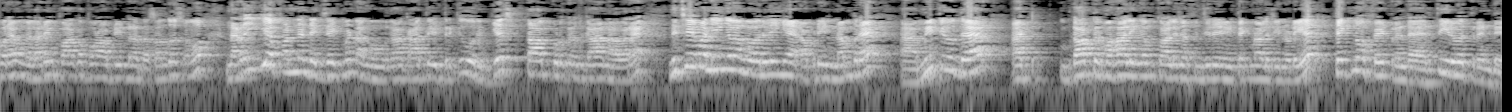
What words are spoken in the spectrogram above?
போறேன் உங்க எல்லாரையும் பார்க்க போறோம் அப்படின்ற அந்த சந்தோஷமும் நிறைய ஃபன் அண்ட் எக்ஸைட்மெண்ட் அங்க உங்களுக்காக காத்துட்டு இருக்கு. ஒரு கெஸ்ட் டாக் கொடுக்கறதுக்காக நான் வரேன். நிச்சயமா நீங்களும் அங்க வருவீங்க அப்படின்னு நம்புறேன். Meet you there at doctor Mahalingam college of engineering டெக்னாலஜியினுடைய டெக்னோஃபேட் ரெண்டாயிரத்தி இருபத்தி ரெண்டு.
